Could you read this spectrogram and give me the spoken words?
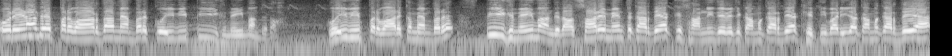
ਔਰ ਇਹਨਾਂ ਦੇ ਪਰਿਵਾਰ ਦਾ ਮੈਂਬਰ ਕੋਈ ਵੀ ਭੀਖ ਨਹੀਂ ਮੰਗਦਾ ਕੋਈ ਵੀ ਪਰਿਵਾਰਕ ਮੈਂਬਰ ਭੀਖ ਨਹੀਂ ਮੰਗਦਾ ਸਾਰੇ ਮਿਹਨਤ ਕਰਦੇ ਆ ਕਿਸਾਨੀ ਦੇ ਵਿੱਚ ਕੰਮ ਕਰਦੇ ਆ ਖੇਤੀਬਾੜੀ ਦਾ ਕੰਮ ਕਰਦੇ ਆ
